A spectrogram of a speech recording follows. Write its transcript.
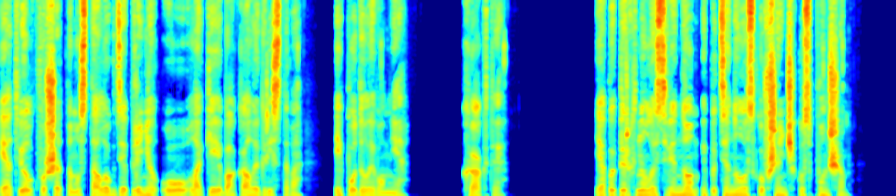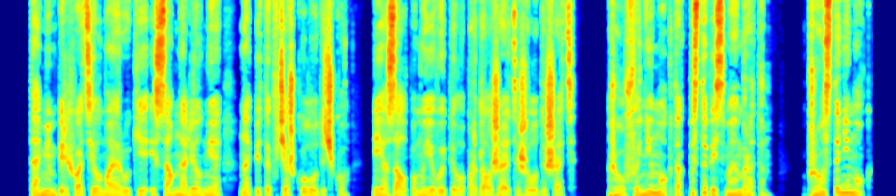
и отвел к фуршетному столу, где принял у лакея бокал игристого и подал его мне. «Как ты?» Я поперхнулась вином и потянулась к кувшинчику с пуншем. Тамим перехватил мои руки и сам налил мне напиток в чашку-лодочку, и я залпом ее выпила, продолжая тяжело дышать. Рофа не мог так поступить с моим братом. Просто не мог.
